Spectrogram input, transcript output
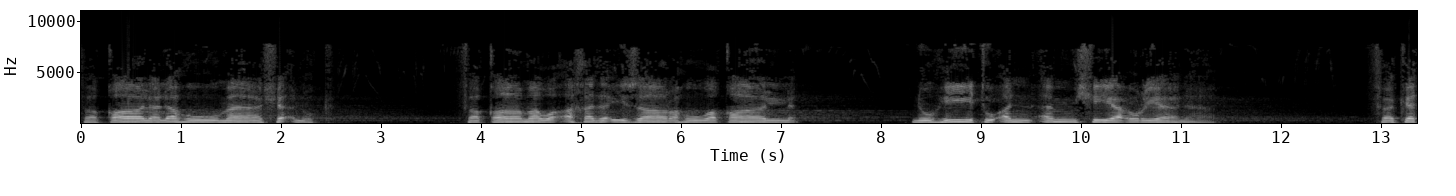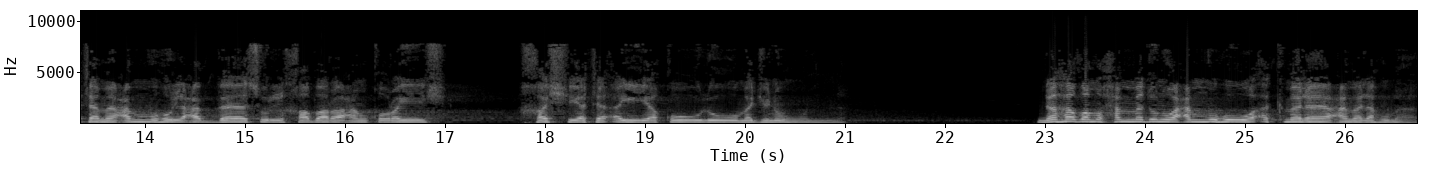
فقال له ما شأنك؟ فقام وأخذ إزاره وقال نهيت أن أمشي عريانا. فكتم عمه العباس الخبر عن قريش خشية أن يقولوا مجنون. نهض محمد وعمه وأكملا عملهما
